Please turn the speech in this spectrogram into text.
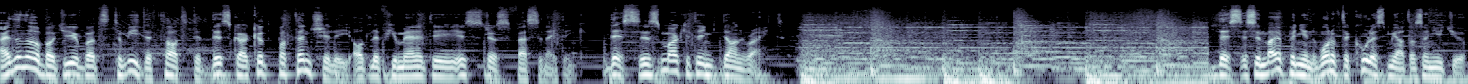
I don't know about you, but to me the thought that this car could potentially outlive humanity is just fascinating. This is marketing done right. This is in my opinion one of the coolest Miatas on YouTube,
